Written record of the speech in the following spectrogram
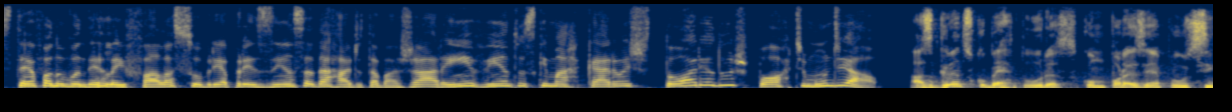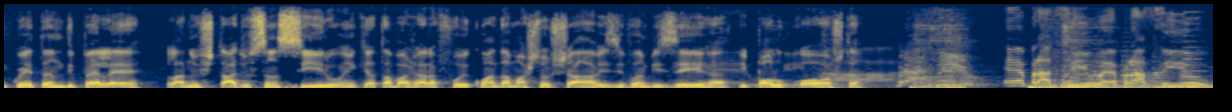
Stefano Vanderlei fala sobre a presença da Rádio Tabajara em eventos que marcaram a história do esporte mundial. As grandes coberturas, como por exemplo os 50 anos de Pelé, lá no estádio San Siro, em que a Tabajara foi com Adamastor Chaves, Ivan Bezerra e Paulo Costa. Brasil! É Brasil, é Brasil,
